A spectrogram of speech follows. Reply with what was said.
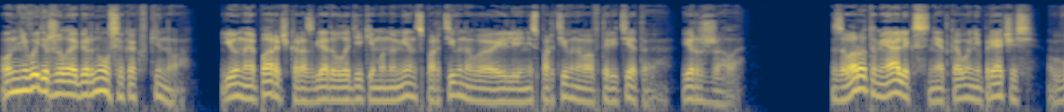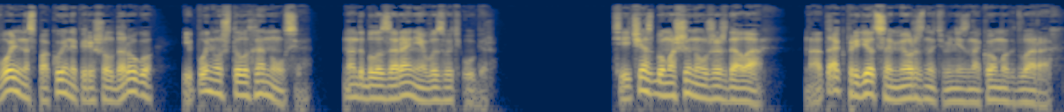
Он не выдержал и обернулся, как в кино. Юная парочка разглядывала дикий монумент спортивного или неспортивного авторитета и ржала. За воротами Алекс, ни от кого не прячась, вольно, спокойно перешел дорогу и понял, что лоханулся. Надо было заранее вызвать Убер. Сейчас бы машина уже ждала, а так придется мерзнуть в незнакомых дворах.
